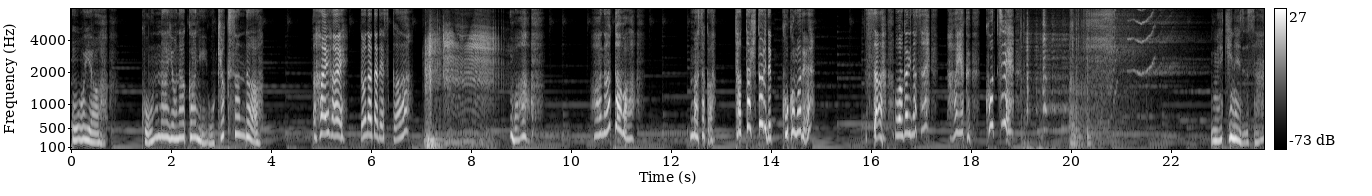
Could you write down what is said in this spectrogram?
おやこんな夜中にお客さんだ。はいはいどなたですか？まああなたは？まさかたった一人でここまで？さあお上がりなさい。早くこっちメキネズさん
